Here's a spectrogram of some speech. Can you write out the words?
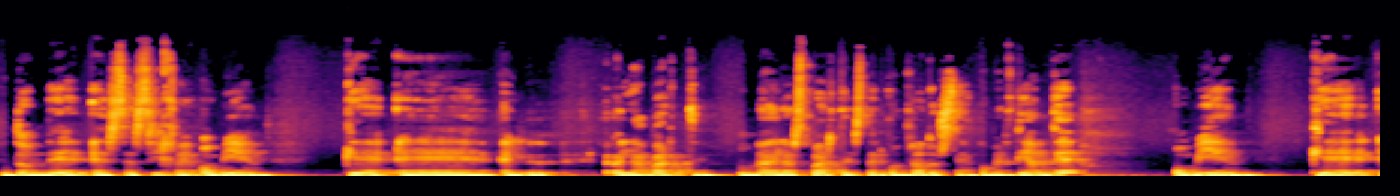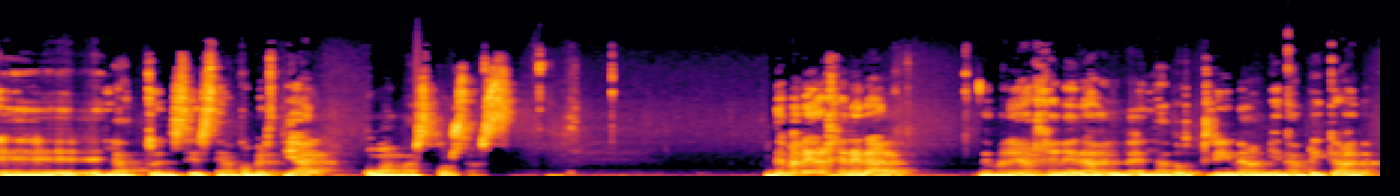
donde se exige o bien que eh, la parte, una de las partes del contrato sea comerciante, o bien que eh, el acto en sí sea comercial, o ambas cosas. De manera general, de manera general, en la doctrina viene a aplicar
